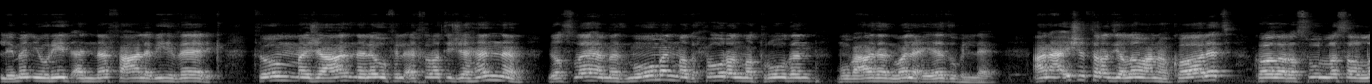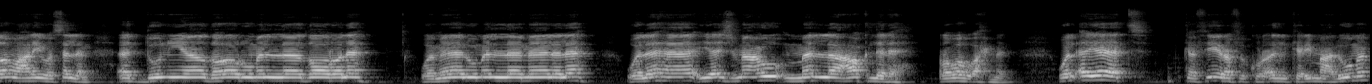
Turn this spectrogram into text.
لمن يريد أن نفعل به ذلك. ثم جعلنا له في الآخرة جهنم يصلاها مذموما مدحورا مطرودا مبعدا والعياذ بالله. عن عائشة رضي الله عنها قالت قال رسول الله صلى الله عليه وسلم الدنيا دار من لا دار له ومال من لا مال له ولها يجمع من لا عقل له. رواه أحمد. والآيات كثيرة في القرآن الكريم معلومة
